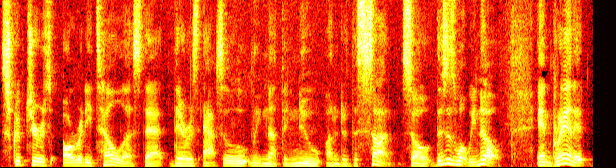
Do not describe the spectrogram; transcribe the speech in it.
Scriptures already tell us that there is absolutely nothing new under the sun. So this is what we know. And granted,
